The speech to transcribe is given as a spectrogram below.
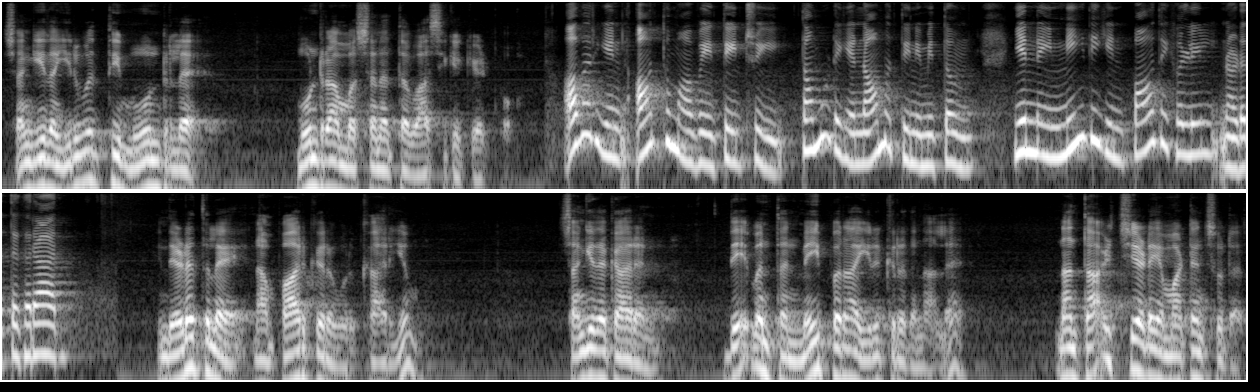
சங்கீதம் இருபத்தி மூன்றில் மூன்றாம் வசனத்தை வாசிக்க கேட்போம். அவர் என் ஆத்துமாவை தேற்றி தம்முடைய நாமத்தை நிமித்தம் என்னை நீதியின் பாதைகளில் நடத்துகிறார். இந்த இடத்துல நாம் பார்க்கிற ஒரு காரியம் சங்கீதக்காரன் தேவன் தன் மெய்ப்பராக இருக்கிறதுனால நான் தாழ்ச்சி அடைய மாட்டேன்னு சொல்கிறார்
